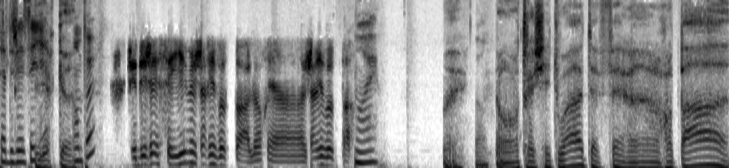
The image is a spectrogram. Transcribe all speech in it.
T'as déjà essayé que- Un peu? J'ai déjà essayé, mais j'arrive pas. Alors, euh, j'arrive pas. Ouais. Rentrer chez toi, te faire un repas,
